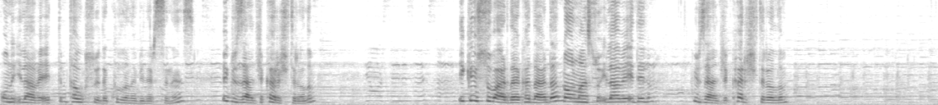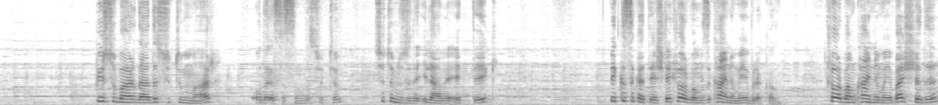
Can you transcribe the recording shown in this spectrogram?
Onu ilave ettim. Tavuk suyu da kullanabilirsiniz. Ve güzelce karıştıralım. 2-3 su bardağı kadar da normal su ilave edelim. Güzelce karıştıralım. 1 su bardağı da sütüm var. O da ısısında sütüm. Sütümüzü de ilave ettik ve kısık ateşte çorbamızı kaynamaya bırakalım. Çorbam kaynamaya başladı.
